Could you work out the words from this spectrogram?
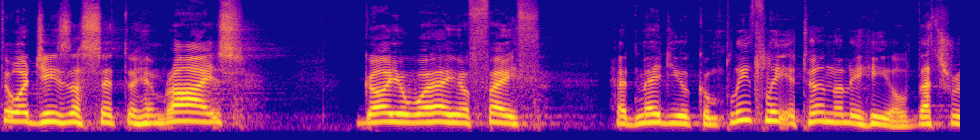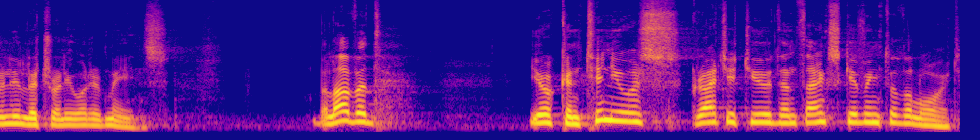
to what Jesus said to him Rise, go your way, your faith had made you completely, eternally healed. That's really literally what it means. Beloved, your continuous gratitude and thanksgiving to the Lord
